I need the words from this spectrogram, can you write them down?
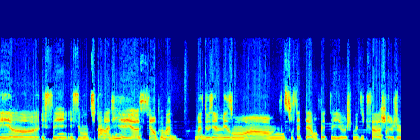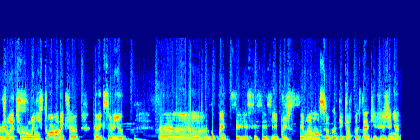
Et, et, c'est, mon petit paradis et c'est un peu ma, ma deuxième maison sur cette terre en fait. Et je me dis que ça, j'aurai toujours une histoire avec, avec ce lieu. Euh, donc ouais, c'est, les plus. C'est vraiment ce côté carte postale qui est juste génial.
